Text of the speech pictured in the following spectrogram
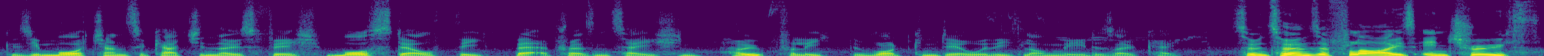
gives you more chance of catching those fish, more stealthy, better presentation. Hopefully the rod can deal with these long leaders okay. So in terms of flies, in truth,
